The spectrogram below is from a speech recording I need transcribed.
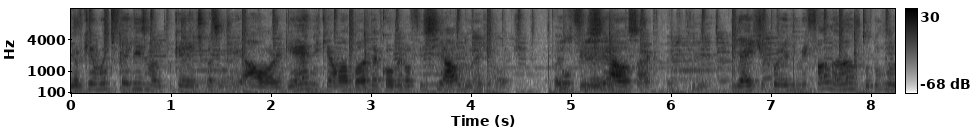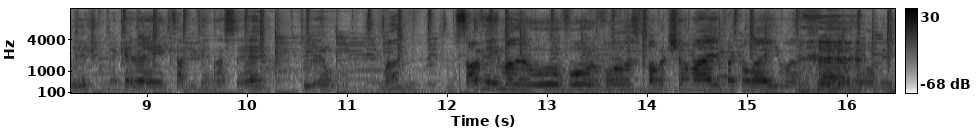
E eu fiquei muito feliz, mano, porque, tipo assim, a Organic é uma banda cover oficial do Red Hot. Pode oficial, saca? Pode crer. E aí, tipo, ele me falando todo o rolê de como é que era ele tá vivendo na série. Tudo, eu, mano, um salve aí, mano. Eu vou, eu vou, só vou te chamar aí pra colar aí, mano. É, rolê.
